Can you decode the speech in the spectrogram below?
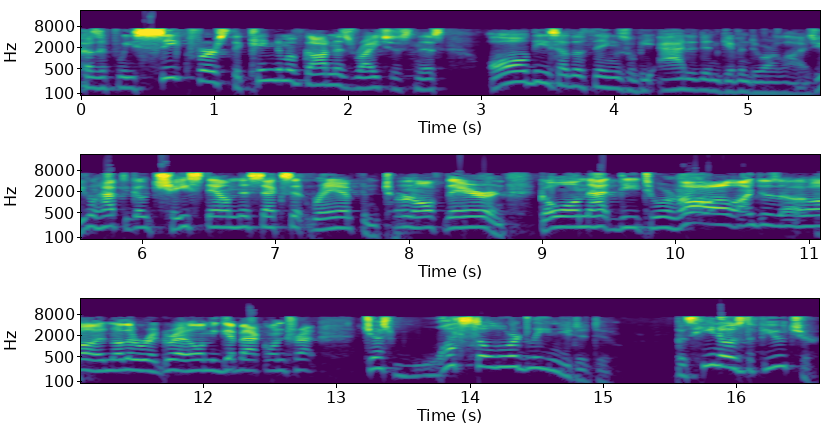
Because if we seek first the kingdom of God and his righteousness, all these other things will be added and given to our lives. You don't have to go chase down this exit ramp and turn off there and go on that detour and, oh, I just, uh, oh, another regret. Let me get back on track. Just what's the Lord leading you to do? Because he knows the future.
